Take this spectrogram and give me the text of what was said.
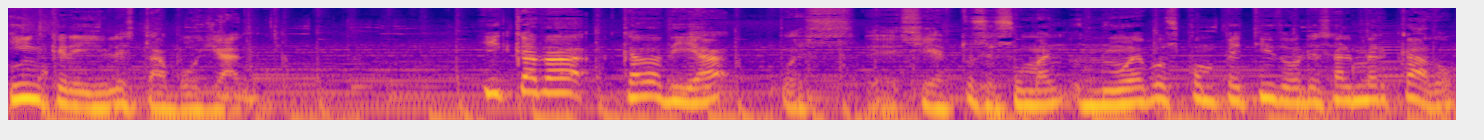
increíble, está bollante. Y cada, cada día pues es cierto, se suman nuevos competidores al mercado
